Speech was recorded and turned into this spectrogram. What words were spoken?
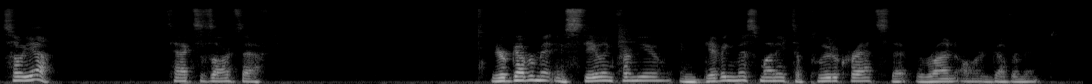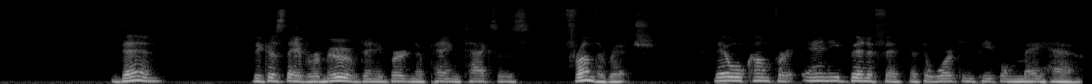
So, yeah, taxes are theft. Your government is stealing from you and giving this money to plutocrats that run our government. Then, because they've removed any burden of paying taxes from the rich, they will come for any benefit that the working people may have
